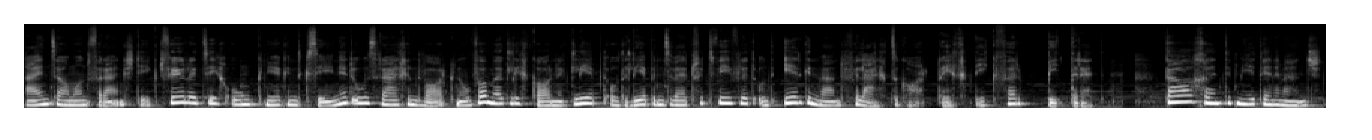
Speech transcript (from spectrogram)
einsam und verängstigt, fühlen sich ungenügend gesehen, nicht ausreichend wahrgenommen, womöglich gar nicht geliebt oder liebenswert verzweifelt und irgendwann vielleicht sogar richtig verbittert. Da könnten wir diesen Menschen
